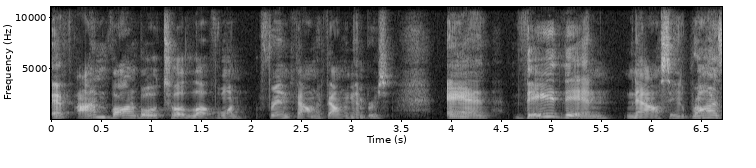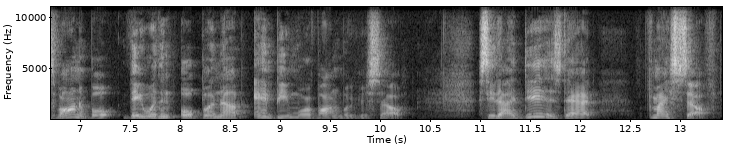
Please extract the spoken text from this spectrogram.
if I'm vulnerable to a loved one, friend, family, family members, and they then now say, Ron is vulnerable, they will then open up and be more vulnerable yourself. See, the idea is that for myself,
